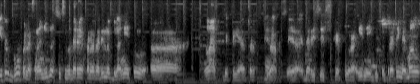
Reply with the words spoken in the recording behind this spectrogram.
itu gue penasaran juga sih sebenarnya karena tadi lo bilangnya itu uh, lab gitu ya terus yeah. ya, dari si skriptura ini gitu. Berarti memang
